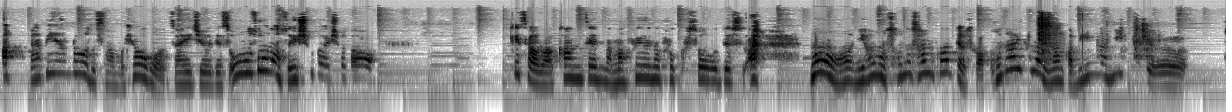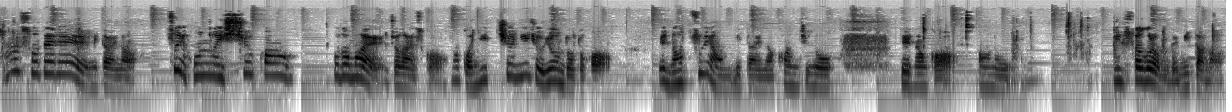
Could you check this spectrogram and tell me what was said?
あ、ラビアンロードさんも兵庫在住です。おー、そうなんです。一緒だ、一緒だ。今朝は完全な真冬の服装です。あ、もう日本もそんな寒くなってるんですか？この間までなんかみんな日中、半袖で、みたいな。ついほんの一週間ほど前じゃないですか。なんか日中24度とか、え、夏やんみたいな感じの、で、なんか、あの、インスタグラムで見たな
